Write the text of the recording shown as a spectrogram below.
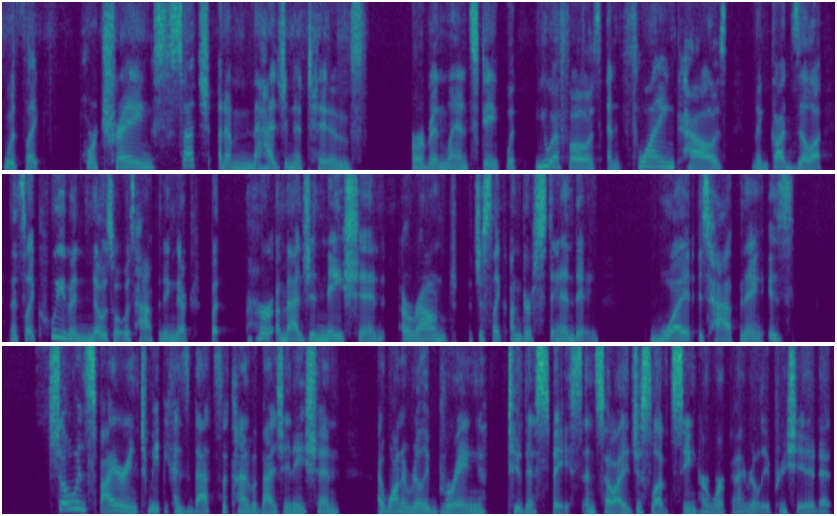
was like portraying such an imaginative urban landscape with UFOs and flying cows and a Godzilla. And it's like, who even knows what was happening there? But her imagination around just like understanding what is happening is so inspiring to me because that's the kind of imagination I want to really bring to this space. And so I just loved seeing her work and I really appreciated it.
